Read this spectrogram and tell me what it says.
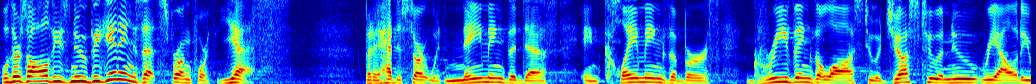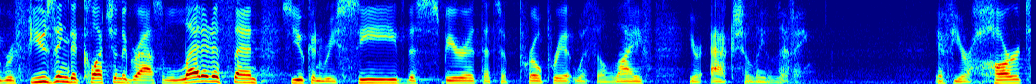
well, there's all these new beginnings that sprung forth. Yes. But it had to start with naming the death and claiming the birth, grieving the loss to adjust to a new reality, refusing to clutch in the grass, let it ascend so you can receive the spirit that's appropriate with the life you're actually living. If your heart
